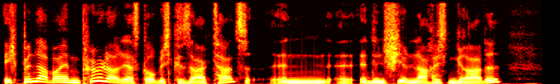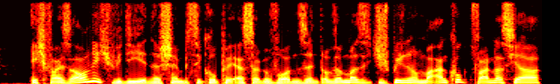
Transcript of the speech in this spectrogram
ich bin da beim Pöhler, der es, glaube ich, gesagt hat, in, in den vielen Nachrichten gerade. Ich weiß auch nicht, wie die in der Champions League-Gruppe Erster geworden sind. Und wenn man sich die Spiele nochmal anguckt, waren das ja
